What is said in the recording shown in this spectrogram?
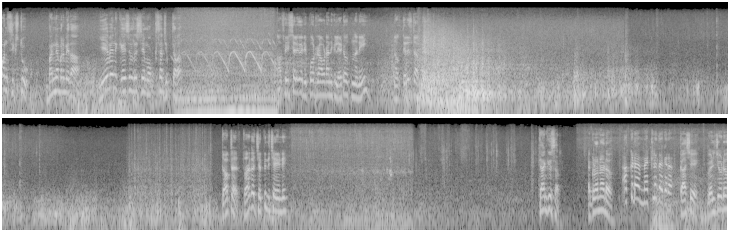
one six two. బండి నెంబర్ మీద ఏవైనా కేసులు రిజిస్టర్ ఏమో ఒక్కసారి చెప్తారా? అఫీషియల్గా రిపోర్ట్ రావడానికి లేట్ అవుతుందని నాకు తెలుసు డాక్టర్. డాక్టర్ త్వరగా చెప్పింది చేయండి. Thank you sir. ఎక్కడున్నాడు? అక్కడ మెట్ల దగ్గర. కాశీ వెళ్ళి చూడు.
